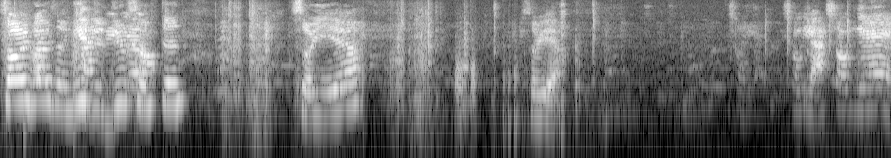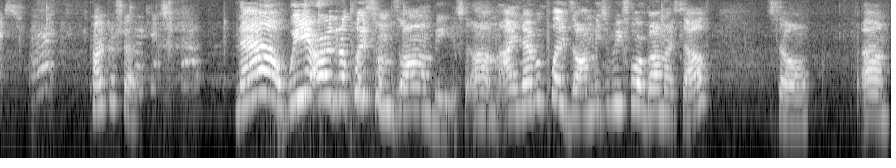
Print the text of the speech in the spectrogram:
Sorry guys, I need to do something. So yeah. So yeah. So yeah, so yeah, so yes. Parker up. Now we are gonna play some zombies. Um, I never played zombies before by myself, so um,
